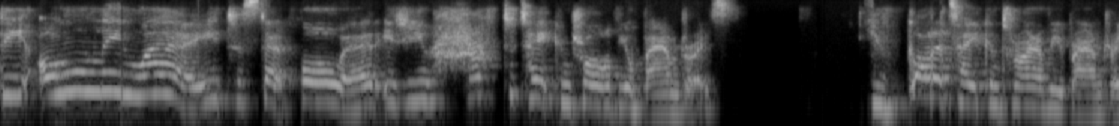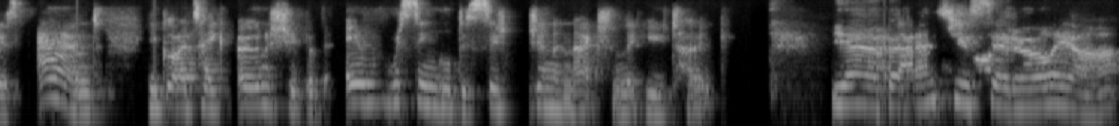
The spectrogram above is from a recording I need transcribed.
The only way to step forward is you have to take control of your boundaries. You've got to take control of your boundaries and you've got to take ownership of every single decision and action that you take. Yeah, but as you said earlier,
